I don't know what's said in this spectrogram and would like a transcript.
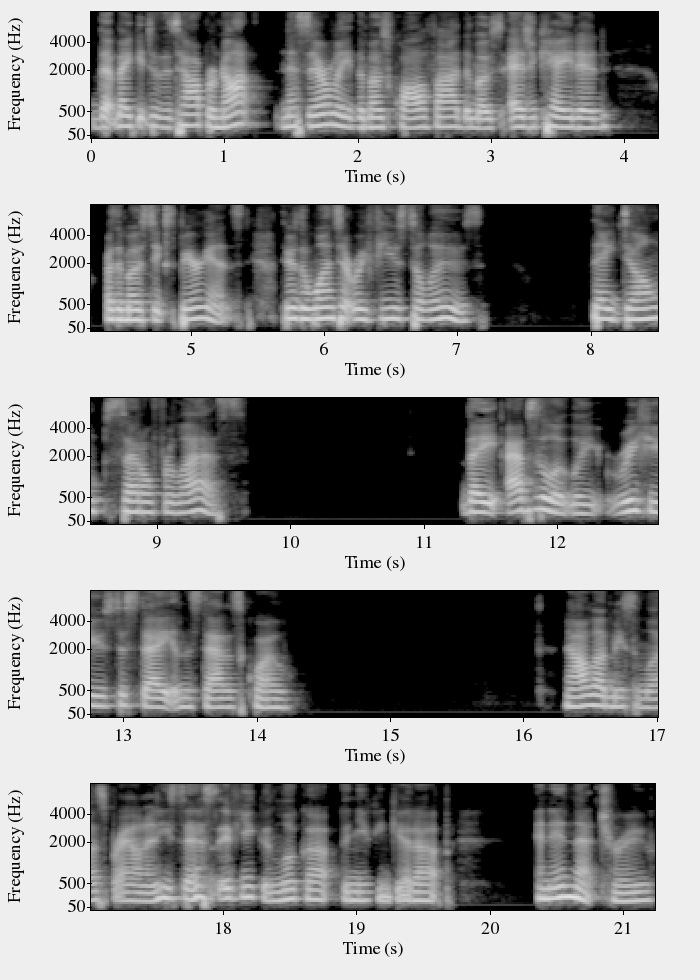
that make it to the top are not necessarily the most qualified, the most educated, or the most experienced. They're the ones that refuse to lose they don't settle for less. They absolutely refuse to stay in the status quo. Now, I love me some Les Brown, and he says, if you can look up, then you can get up. And isn't that true?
